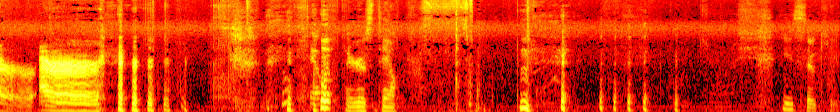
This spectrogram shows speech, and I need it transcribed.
arr, arr. There goes the tail. He's so cute.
